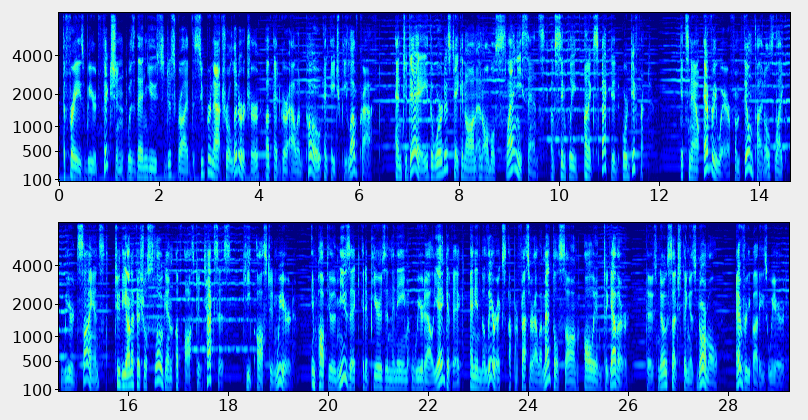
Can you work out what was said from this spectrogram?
The phrase weird fiction was then used to describe the supernatural literature of Edgar Allan Poe and H.P. Lovecraft. And today, the word has taken on an almost slangy sense of simply unexpected or different. It's now everywhere, from film titles like Weird Science to the unofficial slogan of Austin, Texas Keep Austin Weird. In popular music, it appears in the name Weird Al Yankovic, and in the lyrics of Professor Elemental's song All In Together. There's no such thing as normal, everybody's weird.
